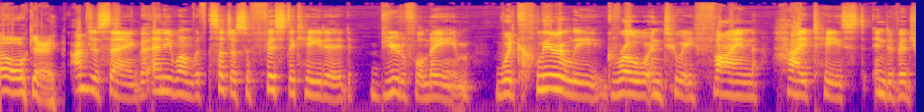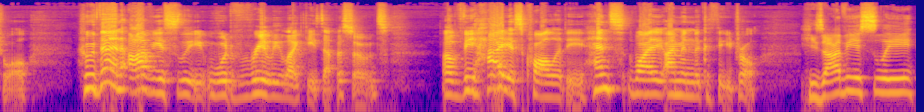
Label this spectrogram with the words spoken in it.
Oh, okay. I'm just saying that anyone with such a sophisticated, beautiful name would clearly grow into a fine, high taste individual who then obviously would really like these episodes. of the highest quality. Hence why I'm in the cathedral. He's obviously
